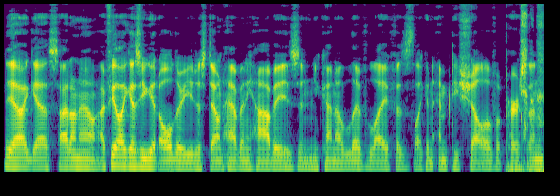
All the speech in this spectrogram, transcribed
Yeah, I guess. I don't know. I feel like as you get older, you just don't have any hobbies and you kind of live life as like an empty shell of a person.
